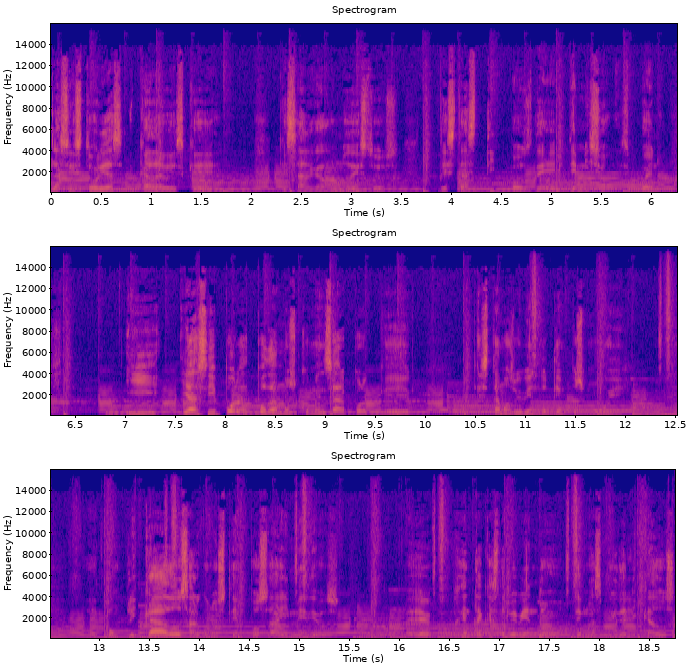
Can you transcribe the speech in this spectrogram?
las historias cada vez que, que salga uno de estos de estos tipos de, de emisiones. Bueno, y, y así podamos comenzar porque estamos viviendo tiempos muy eh, complicados, algunos tiempos ahí medios eh, gente que está viviendo temas muy delicados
